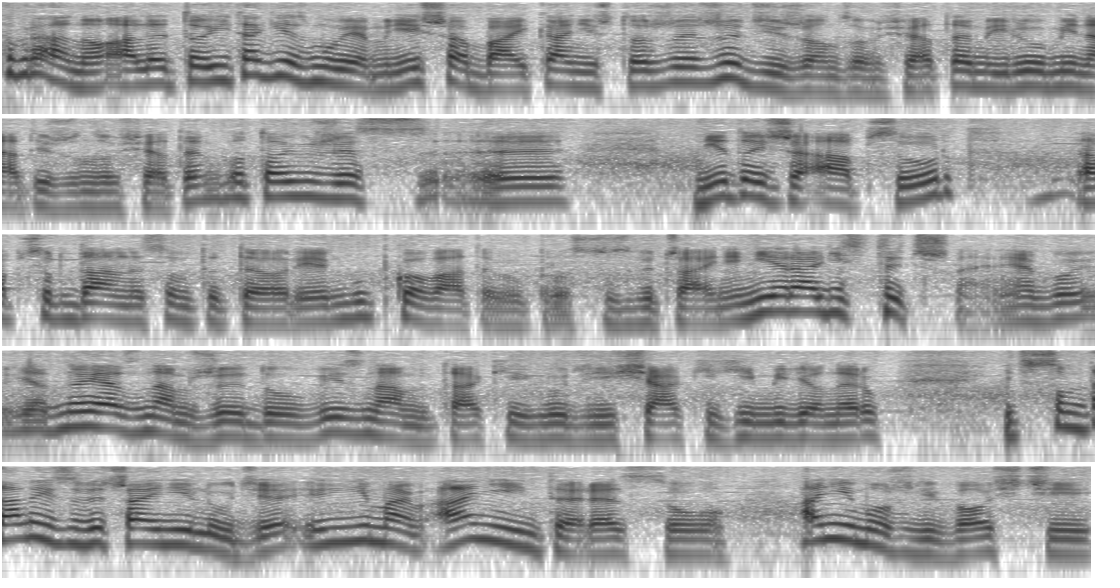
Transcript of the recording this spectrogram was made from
Dobra, no ale to i tak jest, mówię, mniejsza bajka niż to, że Żydzi rządzą światem, iluminaty rządzą światem, bo to już jest yy, nie dość, że absurd, absurdalne są te teorie, głupkowate po prostu zwyczajnie, nierealistyczne, nie? bo ja, no ja znam Żydów i znam takich ludzi, siakich i milionerów i to są dalej zwyczajni ludzie i nie mają ani interesu, ani możliwości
